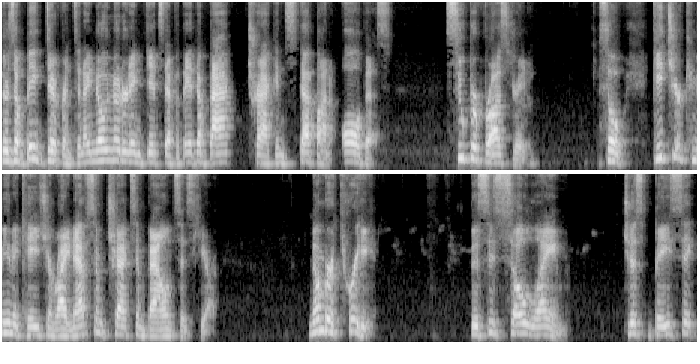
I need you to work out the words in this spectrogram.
There's a big difference. And I know Notre Dame gets that, but they had to backtrack and step on all this. Super frustrating. So get your communication right and have some checks and balances here. Number three, this is so lame. Just basic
